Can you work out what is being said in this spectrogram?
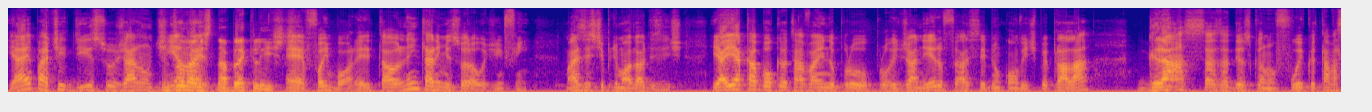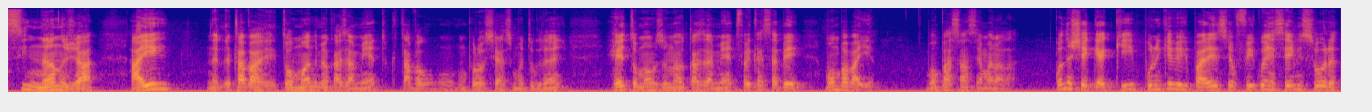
E aí, a partir disso, já não tinha Entrou mais. na blacklist. É, foi embora. Ele tá, nem tá na emissora hoje, enfim. Mas esse tipo de maldade existe. E aí acabou que eu tava indo pro, pro Rio de Janeiro, recebi um convite pra ir pra lá. Graças a Deus que eu não fui, que eu tava assinando já. Aí né, eu tava retomando meu casamento, que tava um, um processo muito grande. Retomamos o meu casamento. Falei, quer saber? Vamos pra Bahia. Vamos passar uma semana lá. Quando eu cheguei aqui, por incrível que pareça, eu fui conhecer a emissora.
